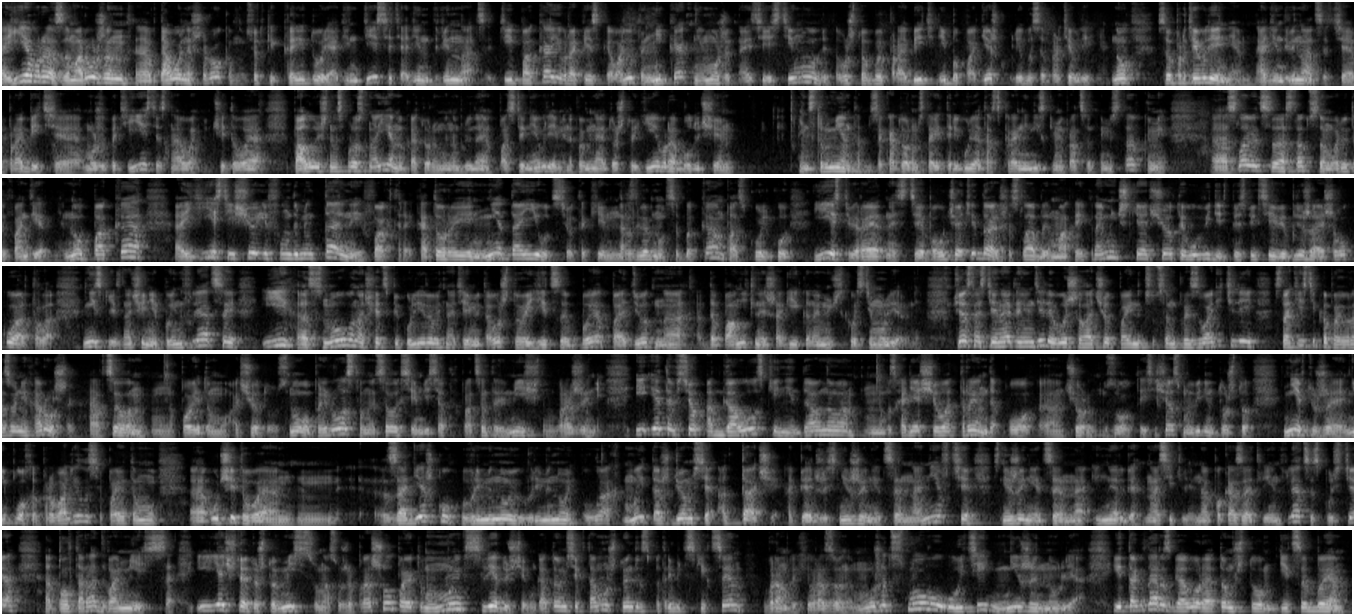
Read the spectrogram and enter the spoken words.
Евро заморожен в довольно широком, но все-таки коридоре 1.10, 1.12. И пока европейская валюта никак не может найти стимул для того, того, чтобы пробить либо поддержку, либо сопротивление. Но сопротивление 1.12 пробить, э, может быть, и есть основание, учитывая повышенный спрос на иену, который мы наблюдаем в последнее время. Напоминаю то, что евро, будучи инструментом, за которым стоит регулятор с крайне низкими процентными ставками, э, славится статусом валюты фондирования. Но пока э, есть еще и фундаментальные факторы, которые не дают все-таки развернуться быкам, поскольку есть вероятность получать и дальше слабые макроэкономические отчеты, увидеть в перспективе ближайшего квартала низкие значения по инфляции и э, снова начать спекулировать на теме того, что ЕЦБ пойдет на дополнительные шаги экономического стимулирования. В частности, на этой неделе вышел вышел отчет по индексу цен производителей. Статистика по еврозоне хорошая. А в целом по этому отчету снова прирост в 0,7% в месячном выражении. И это все отголоски недавнего восходящего тренда по э, черному золоту. И сейчас мы видим то, что нефть уже неплохо провалилась, поэтому, э, учитывая задержку, временную, временной лаг, мы дождемся отдачи, опять же, снижения цен на нефть, снижения цен на энергоносители, на показатели инфляции спустя а, полтора-два месяца. И я считаю, то, что месяц у нас уже прошел, поэтому мы в следующем готовимся к тому, что индекс потребительских цен в рамках еврозоны может снова уйти ниже нуля. И тогда разговоры о том, что ЕЦБ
